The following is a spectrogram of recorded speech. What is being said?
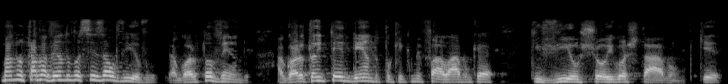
mas não estava vendo vocês ao vivo. Agora eu estou vendo. Agora eu estou entendendo por que, que me falavam que, que viam o show e gostavam. Porque,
